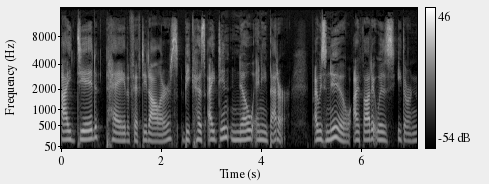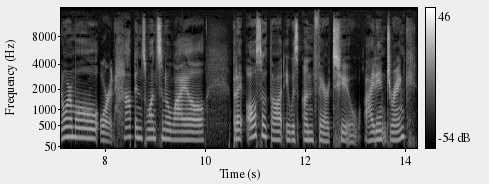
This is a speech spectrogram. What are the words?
I did pay the $50 because I didn't know any better. I was new. I thought it was either normal or it happens once in a while. But I also thought it was unfair too. I didn't drink,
